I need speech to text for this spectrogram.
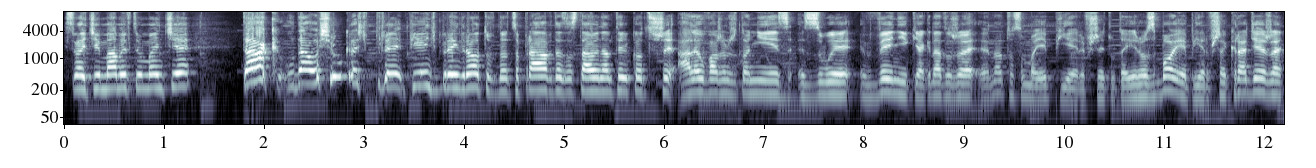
Słuchajcie, mamy w tym momencie. Tak! Udało się ukraść 5 brainrotów. No co prawda zostały nam tylko 3, ale uważam, że to nie jest zły wynik, jak na to, że no to są moje pierwsze tutaj rozboje, pierwsze kradzieże.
